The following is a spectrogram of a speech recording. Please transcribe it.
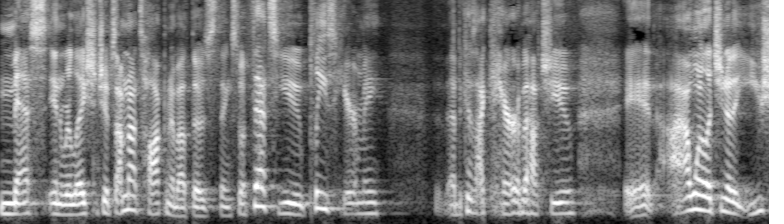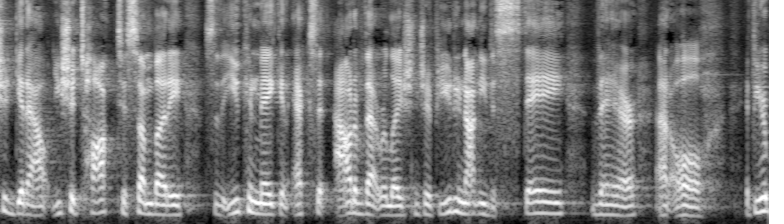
mess in relationships. I'm not talking about those things. So if that's you, please hear me uh, because I care about you. And I want to let you know that you should get out. You should talk to somebody so that you can make an exit out of that relationship. You do not need to stay there at all. If you're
